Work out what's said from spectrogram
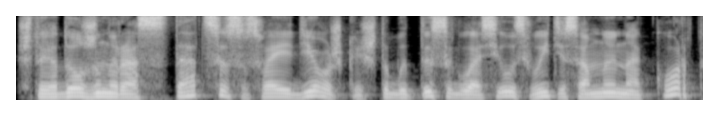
что я должен расстаться со своей девушкой, чтобы ты согласилась выйти со мной на корт?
